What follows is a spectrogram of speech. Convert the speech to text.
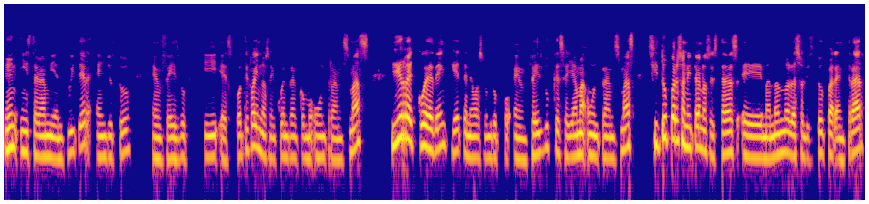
en Instagram y en Twitter, en YouTube, en Facebook y Spotify nos encuentran como un trans más. Y recuerden que tenemos un grupo en Facebook que se llama un trans más. Si tu personita nos estás eh, mandando la solicitud para entrar,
